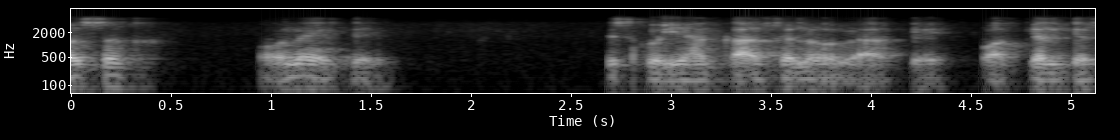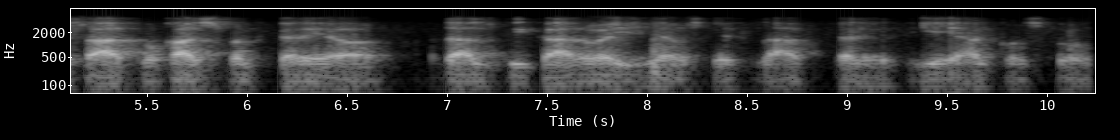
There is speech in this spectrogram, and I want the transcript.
فسق ہونے کے اس کو یہ حق حاصل ہوگا کہ وکیل کے ساتھ مقاصمت کرے اور عدالتی کاروائی ہے اس کے خلاف کرے تو یہ حق اس کو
